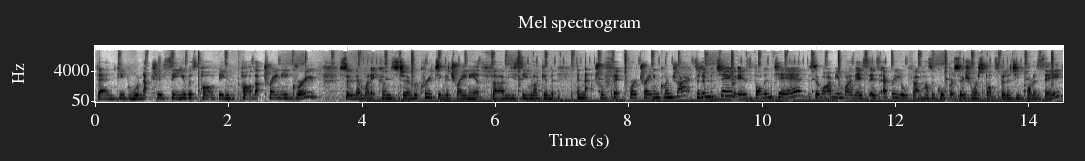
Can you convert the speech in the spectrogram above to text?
then people will naturally see you as part of being part of that trainee group. So then when it comes to recruiting a trainee at the firm, you seem like an, a natural fit for a training contract. So number two is volunteer. So what I mean by this is every law firm has a corporate social responsibility policy.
